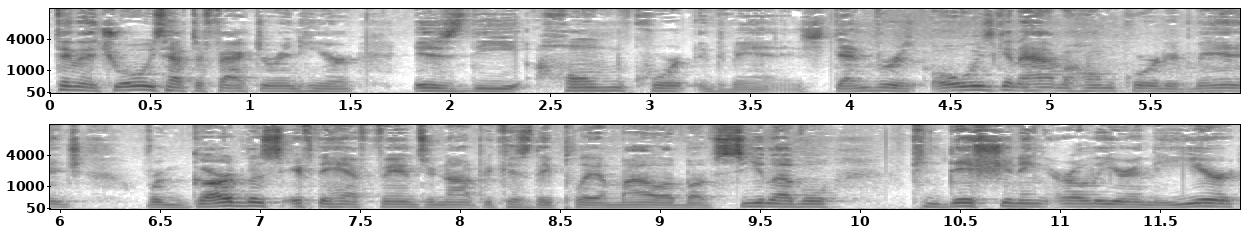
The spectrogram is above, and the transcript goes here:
thing that you always have to factor in here is the home court advantage. Denver is always going to have a home court advantage, regardless if they have fans or not, because they play a mile above sea level conditioning earlier in the year.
